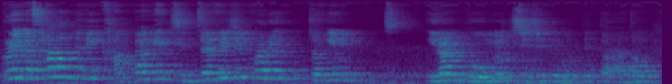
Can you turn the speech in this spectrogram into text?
그러니까 사람들이 각각의 진짜 피지컬적인 이런 도움을 주지는 못했더라도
